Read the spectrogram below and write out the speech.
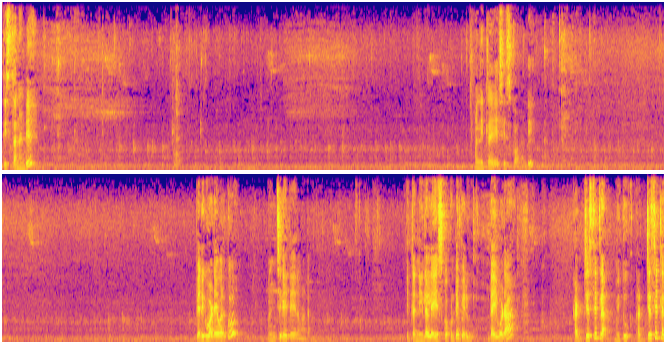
తీస్తానండి. అన్ని ఇట్లా వేసేసుకోవాలండి. పెరుగు పడే వరకు మంచిగా అవుతాయి అనమాట ఇట్లా నీళ్ళలో వేసుకోకుంటే పెరుగు దై కూడా కట్ చేస్తే ఇట్లా మితు కట్ చేస్తే ఇట్లా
